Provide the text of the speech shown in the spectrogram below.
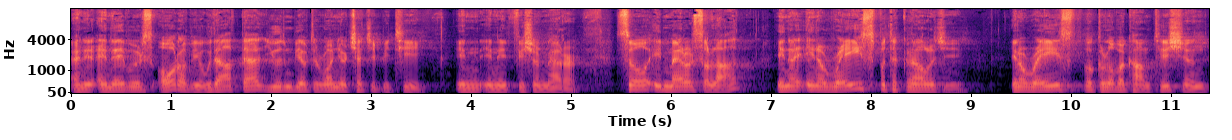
And it enables all of you. Without that, you wouldn't be able to run your ChatGPT in, an efficient manner. So it matters a lot. In a, in a race for technology, in a race for global competition,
